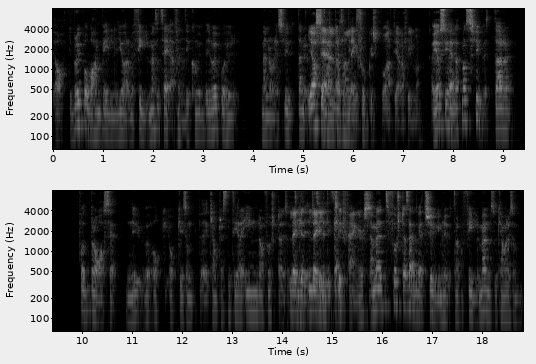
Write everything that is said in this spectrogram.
ja, det beror ju på vad han vill göra med filmen så att säga. För att det, kommer, det beror ju på hur Mandalorian slutar nu. Jag ser hellre att han lägger fokus på att göra filmen. Ja, jag ser hellre att man slutar på ett bra sätt nu och, och liksom kan presentera in de första liksom, Lägger, tio- lägger tio- lite cliffhangers. Ja, men första så här, du vet, 20 minuterna på filmen så kan man liksom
